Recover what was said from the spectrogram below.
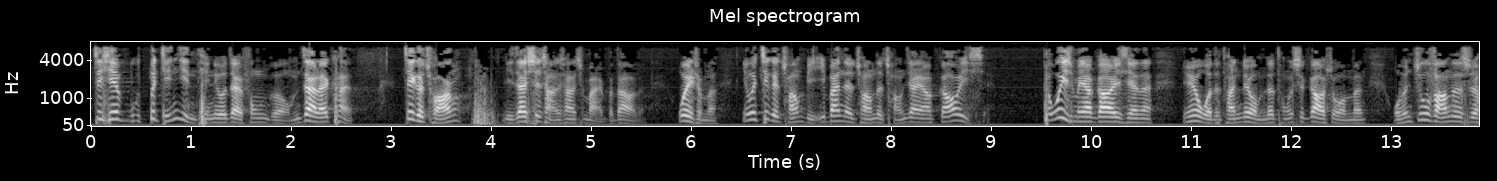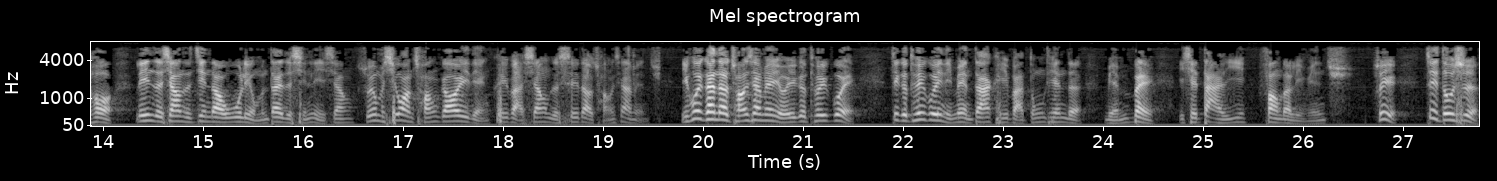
这些不不仅仅停留在风格，我们再来看这个床，你在市场上是买不到的。为什么？因为这个床比一般的床的床架要高一些。它为什么要高一些呢？因为我的团队、我们的同事告诉我们，我们租房子的时候拎着箱子进到屋里，我们带着行李箱，所以我们希望床高一点，可以把箱子塞到床下面去。你会看到床下面有一个推柜。这个推柜里面，大家可以把冬天的棉被、一些大衣放到里面去。所以，这都是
